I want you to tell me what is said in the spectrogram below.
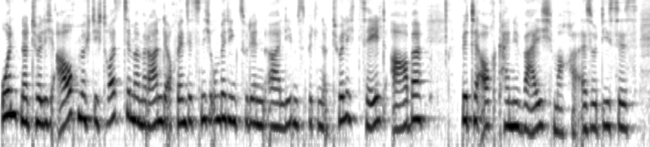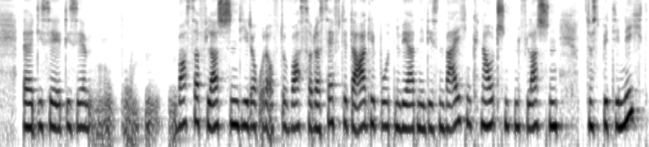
Und natürlich auch möchte ich trotzdem am Rande, auch wenn es jetzt nicht unbedingt zu den äh, Lebensmitteln natürlich zählt, aber bitte auch keine Weichmacher. Also dieses, äh, diese, diese mm, Wasserflaschen, die doch oder oft Wasser oder Säfte dargeboten werden in diesen weichen, knautschenden Flaschen, das bitte nicht.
